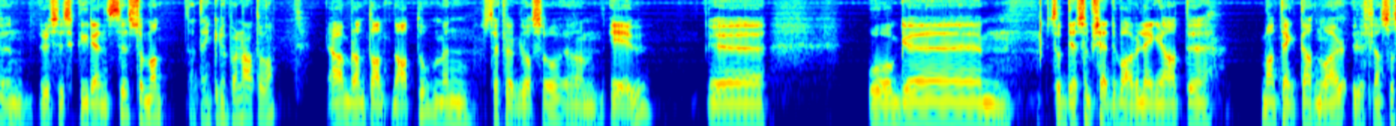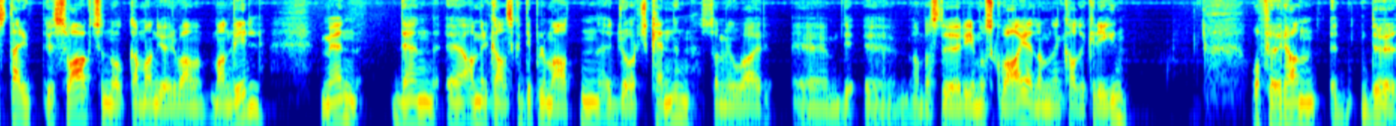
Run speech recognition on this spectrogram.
den russiske grense. Så man, da tenker du på Nato? Ja, bl.a. Nato, men selvfølgelig også EU. E eh, og eh, Så det som skjedde, var vel lenge at man tenkte at nå er Russland så sterkt svakt, så nå kan man gjøre hva man vil. Men den amerikanske diplomaten George Kennan, som jo var ambassadør i Moskva gjennom den kalde krigen, og før han døde,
